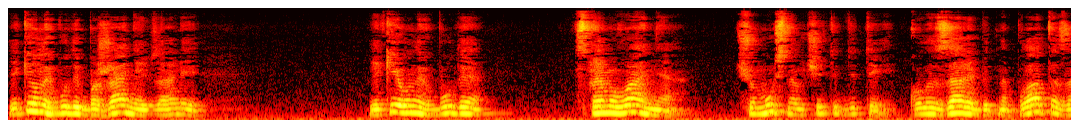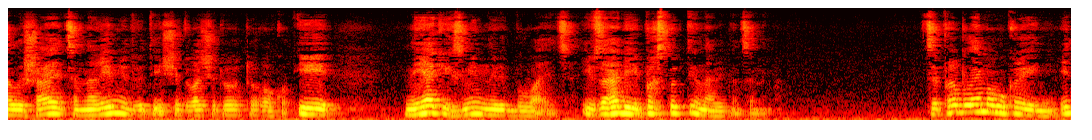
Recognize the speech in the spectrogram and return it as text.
Яке у них буде бажання і взагалі, яке у них буде спрямування чомусь навчити дітей? коли заробітна плата залишається на рівні 2024 року. І ніяких змін не відбувається. І взагалі і перспектив навіть на це немає. Це проблема в Україні. І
